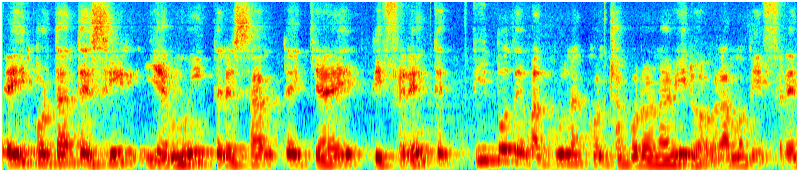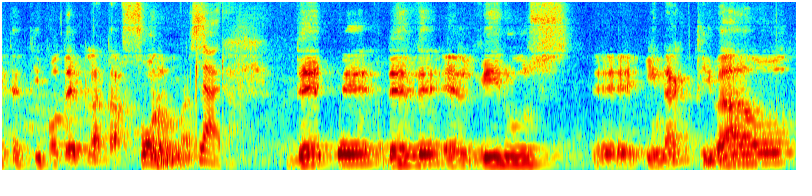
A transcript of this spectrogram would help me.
es importante decir, y es muy interesante, que hay diferentes tipos de vacunas contra coronavirus. Hablamos de diferentes tipos de plataformas. Claro. Desde, desde el virus eh, inactivado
